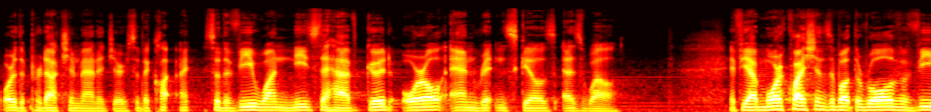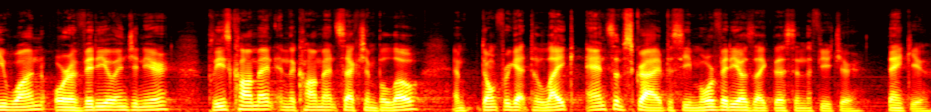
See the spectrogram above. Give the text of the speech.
or the production manager. So the, so the V1 needs to have good oral and written skills as well. If you have more questions about the role of a V1 or a video engineer, please comment in the comment section below and don't forget to like and subscribe to see more videos like this in the future. Thank you.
